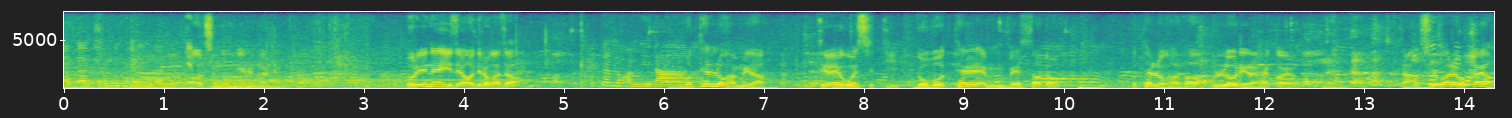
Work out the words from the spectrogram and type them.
약간 중국 여행 간 느낌? 어, 중국 여행 가는. 우리는 이제 어디로 가죠? 호텔로 갑니다 호텔로 갑니다. 드래곤 시티 노보텔 엠베서더 호텔로 가서 물놀이를 할 거예요. 자, 출발해 볼까요?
